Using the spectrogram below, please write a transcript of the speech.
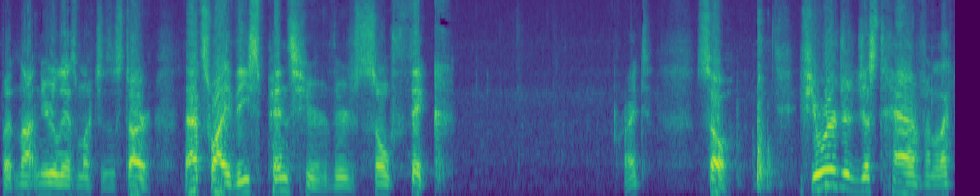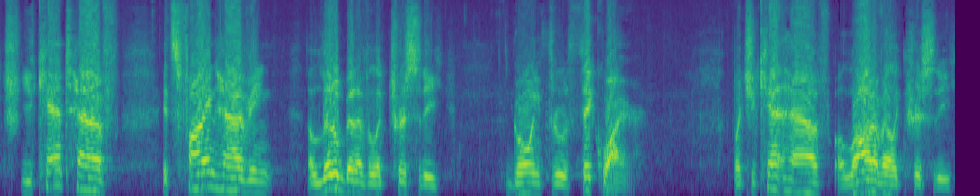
but not nearly as much as a starter. That's why these pins here, they're so thick, right? So, if you were to just have an electric, you can't have, it's fine having a little bit of electricity going through a thick wire, but you can't have a lot of electricity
